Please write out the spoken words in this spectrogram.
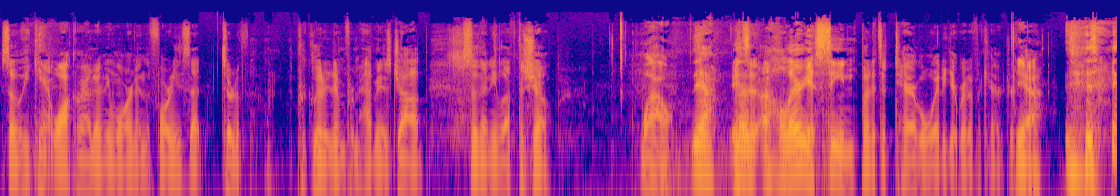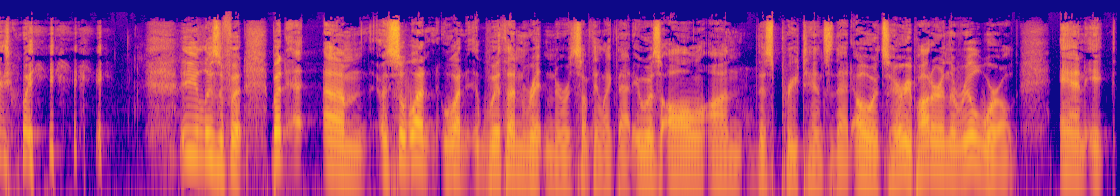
so he can't walk around anymore. And in the 40s, that sort of precluded him from having his job, so then he left the show. Wow. yeah, It's that- a, a hilarious scene, but it's a terrible way to get rid of a character. Yeah. you lose a foot. But uh, um, so what? What with unwritten or something like that? It was all on this pretense that oh, it's Harry Potter in the real world, and it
